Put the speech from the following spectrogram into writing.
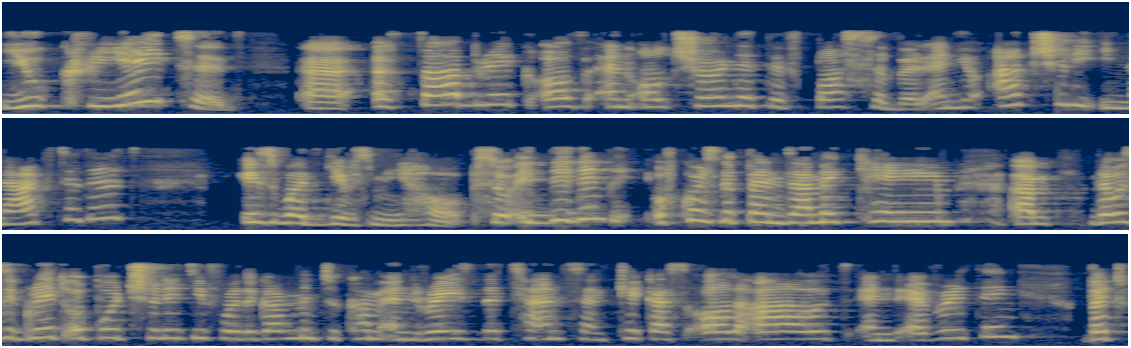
you created uh, a fabric of an alternative possible and you actually enacted it is what gives me hope. So it didn't, of course, the pandemic came. Um, there was a great opportunity for the government to come and raise the tents and kick us all out and everything. But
